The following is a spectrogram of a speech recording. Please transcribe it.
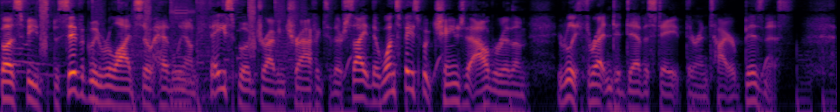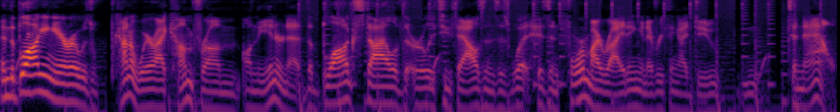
BuzzFeed specifically relied so heavily on Facebook driving traffic to their site that once Facebook changed the algorithm, it really threatened to devastate their entire business. And the blogging era was kind of where I come from on the internet. The blog style of the early 2000s is what has informed my writing and everything I do mm, to now.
